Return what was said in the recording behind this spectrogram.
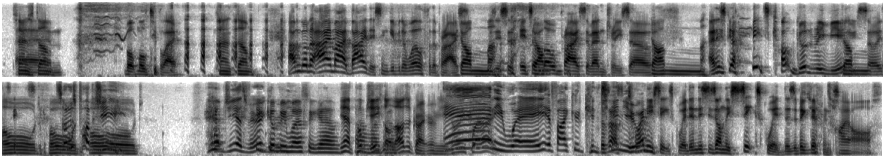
Sounds dumb. But multiplayer. Sounds dumb. I'm gonna I might buy this and give it a whirl for the price. Dumb. 'Cause It's a, it's a low price of entry, so Dumb. and it's got it's got good reviews. Dumb. so it's, Bored. it's, Bored. So does PUBG. bored. PUBG has very good. it could good. be reviews. worth a go. Yeah, Oh my PUBG's got God. loads of great reviews. Why don't you play that? Anyway, if I could Because that's 26 quid, and this is only 6 quid. There's a big difference. Tie arse.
